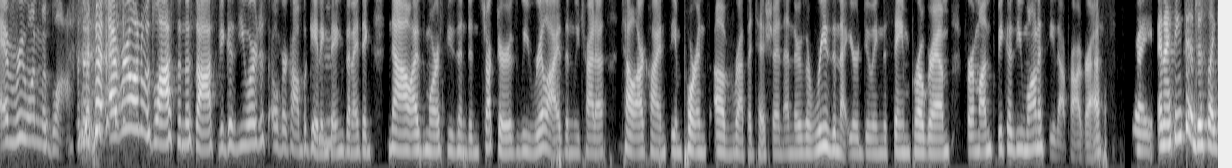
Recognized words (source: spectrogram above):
everyone was lost. everyone was lost in the sauce because you were just overcomplicating mm-hmm. things. And I think now, as more seasoned instructors, we realize and we try to tell our clients the importance of repetition. And there's a reason that you're doing the same program for a month because you want to see that progress. Right. And I think that just like,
